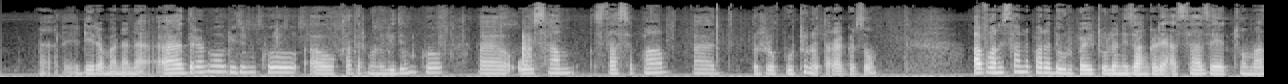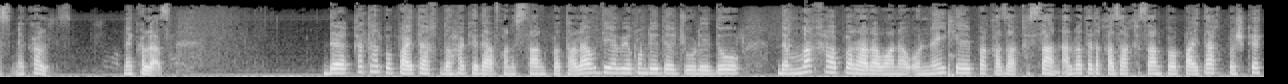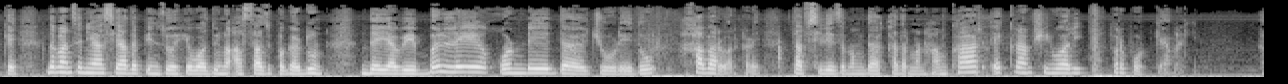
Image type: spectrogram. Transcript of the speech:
ډیره مننه درنو اوریدونکو او قدرمنو لیدونکو اوس هم ستاسو پام رپورټونو ته راګرځوم افغانستان لپاره د اروپאי ټولنې ځانګړي استازی توماس نیکلز نیکلاس د قطر په پایتخت دوحه کې د افغانستان په تړاو د یوې غونډې د جوړېدو د مخه پر روانه اونۍ کې په قزاقستان البته د قزاقستان په پایتخت پشکک کې د منځنۍ اسیا د پنځو هیوادونو استازو په ګډون د یوې بلې غونډې د جوړېدو خبر ورکړي تفصيلي زموږ د قدرمن همکار اکرام شینواری په رپورت کې اوري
